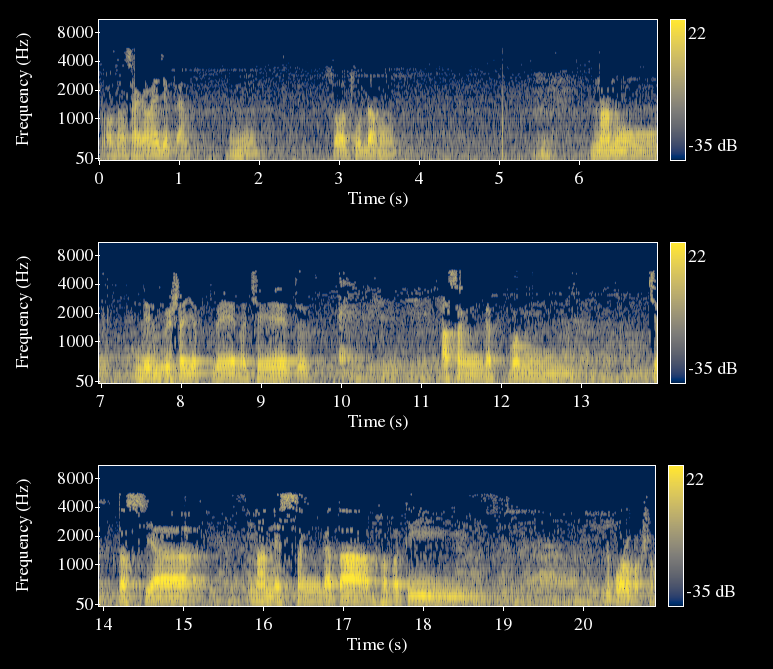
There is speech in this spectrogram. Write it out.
శ్లోకం సగమే చెప్పాను. సో చూద్దాము. నను నిర్విషయత్వేన చేత్ అసంగత్వం చిత్తస్య నా నిస్సంగత భవతి. ఇది పూర్వపక్షం.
